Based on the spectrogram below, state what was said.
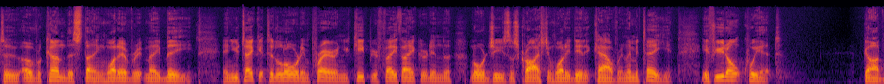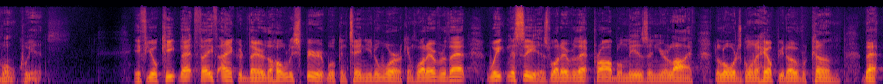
to overcome this thing, whatever it may be and you take it to the Lord in prayer and you keep your faith anchored in the Lord Jesus Christ and what He did at Calvary. And let me tell you, if you don't quit, God won't quit. If you'll keep that faith anchored there, the Holy Spirit will continue to work. And whatever that weakness is, whatever that problem is in your life, the Lord's going to help you to overcome that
